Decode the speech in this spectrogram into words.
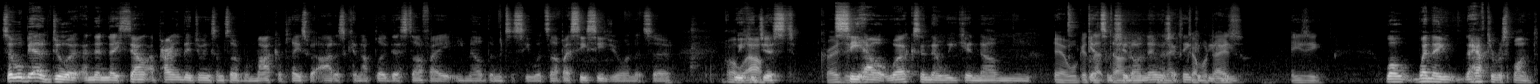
so we'll be able to do it. And then they sound apparently they're doing some sort of a marketplace where artists can upload their stuff. I emailed them to see what's up. I CC'd you on it, so Oh, we wow. can just Crazy. see how it works, and then we can um Yeah, we'll get, get that some done shit on there, which the I think couple be- days. Easy. well when they they have to respond.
